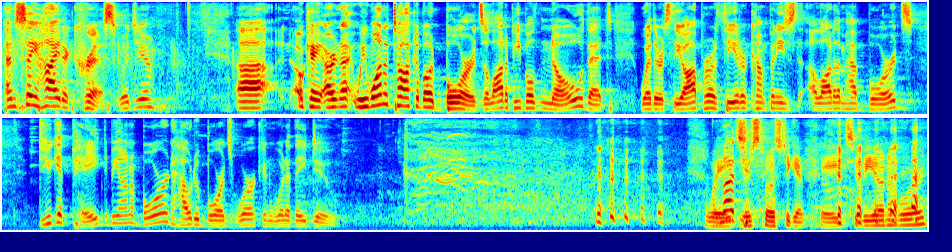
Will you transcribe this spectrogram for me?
And say hi to Chris, would you? Uh, okay, our, we want to talk about boards. A lot of people know that whether it's the opera or theater companies, a lot of them have boards. Do you get paid to be on a board? How do boards work and what do they do? Wait, you're supposed to get paid to be on a board?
